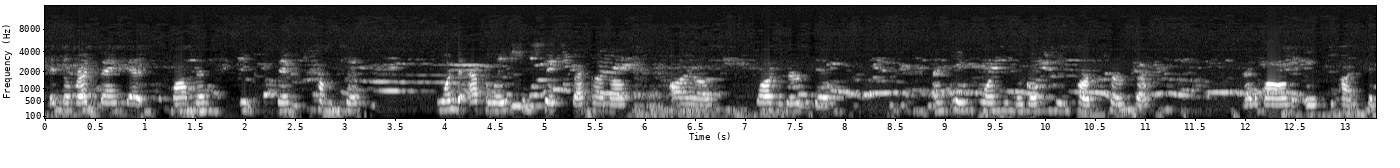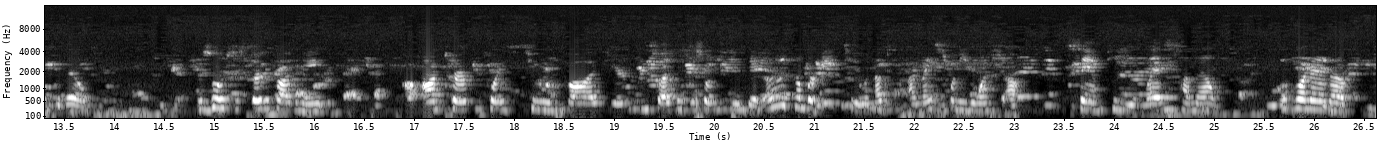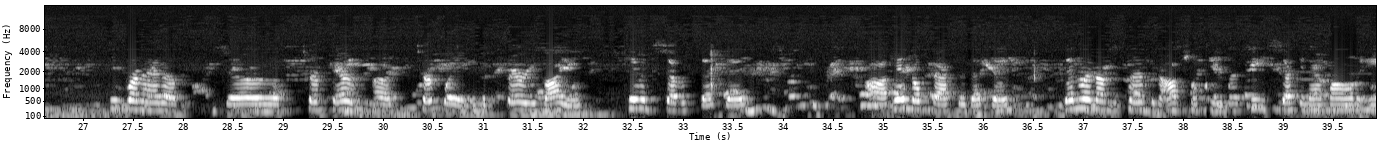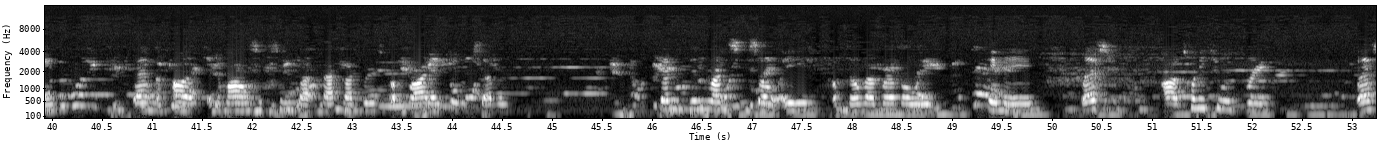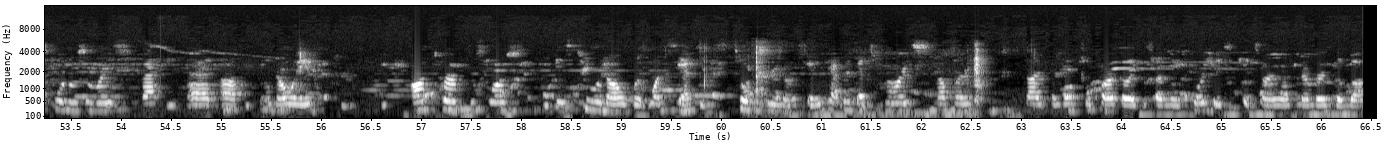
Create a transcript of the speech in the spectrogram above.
In the red bank at Monmouth, did fifth, coming fifth. Won the Appalachian Stakes back on a, on a large Dirt Day. And came fourth in the Gulf Park Turnfest at a mile and eighth behind Kip DeVille. Horse is 35 and 8. Uh, on turf, 22 and 5 here. So I think this horse is good. I like number 8 too, and that's a nice 20 to 1 shot. Sam P. last time out. Did run it up. Did run it up the turf fair, uh, turfway in the Prairie Bayou. Came in seventh that day. Uh, had no factor that day. Then ran on the turf in the optional claimer. Came second at mile and eighth. Then uh, in the mile 16 got back on Bruce, but Friday came seventh. Then didn't run until 8th of November of 08. Came in 8th. Last uh, 22 and 3. Last one was a race back at uh, in 08. On turf, this horse is 2 and 0, but one second. Total 3 and 0. So we have bets race number 9 from Gulfstream Park. Like the 7 8 horses. Kids off numbers of uh,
